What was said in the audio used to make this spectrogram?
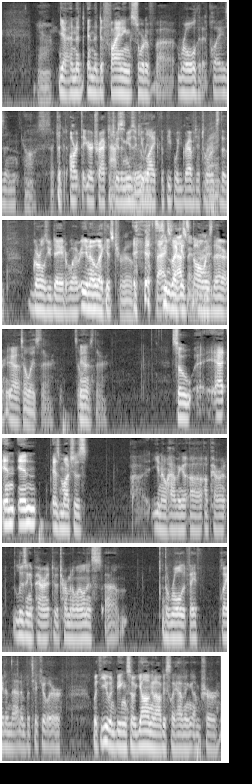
Yeah. Yeah, and the and the defining sort of uh, role that it plays in Oh, the a art that you're attracted to, the music you like, the people you gravitate towards, Right. the girls you date or whatever. You know, like It's it's true. It That's seems like it's always right? there. Yeah. It's always there. It's Yeah. always there. So, uh, in in as much as uh, you know, having a, a parent losing a parent to a terminal illness, um, the role that faith played in that, in particular, with you and being so young, and obviously having, I'm sure,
